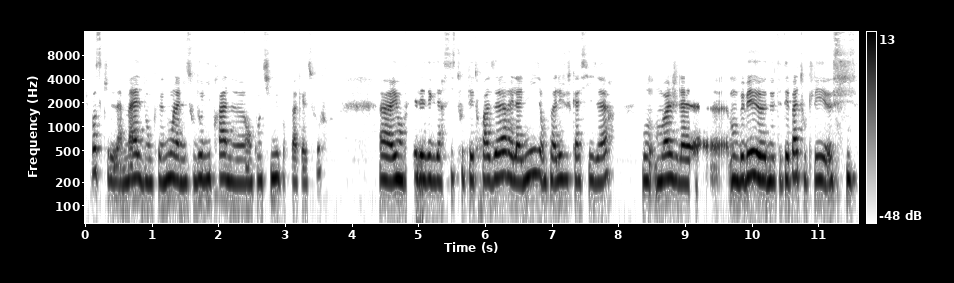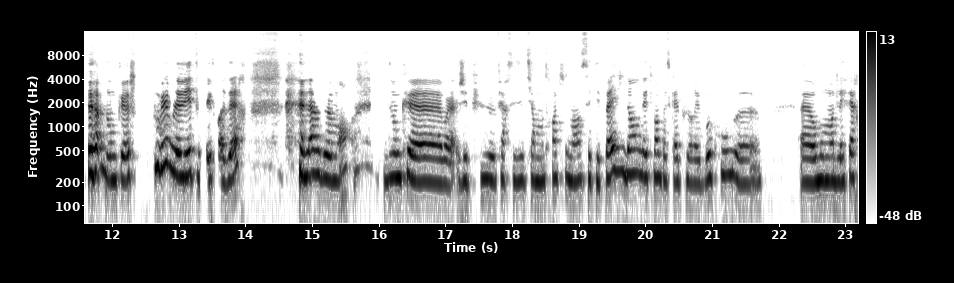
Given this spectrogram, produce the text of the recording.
je pense qu'il l'a mal. Donc nous on l'a mis sous doliprane en continu pour pas qu'elle souffre. Euh, et on fait des exercices toutes les 3 heures et la nuit, on peut aller jusqu'à 6 heures. Bon, moi, je mon bébé euh, ne t'était pas toutes les 6 euh, heures, donc je pouvais me lever toutes les 3 heures, largement. Donc voilà, j'ai pu faire ces étirements tranquillement. C'était pas évident, honnêtement, parce qu'elle pleurait beaucoup au moment de les faire,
